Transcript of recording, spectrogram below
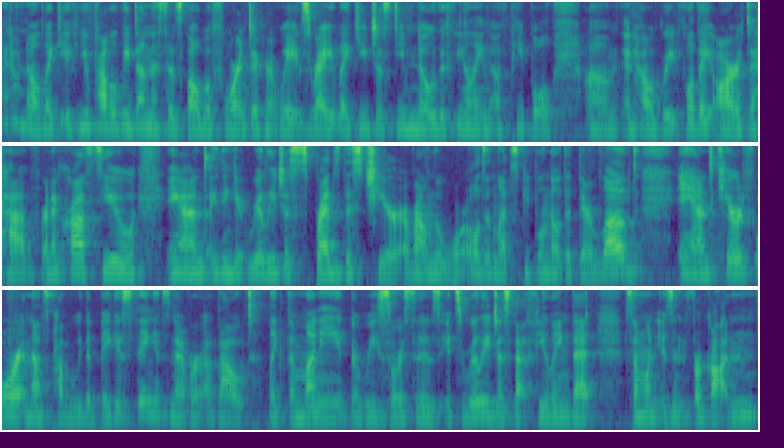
I don't know, like if you've probably done this as well before in different ways, right? Like you just, you know the feeling of people um, and how grateful they are to have run across you. And I think it really just spreads this cheer around the world and lets people know that they're loved and cared for. And that's probably the biggest thing. It's never about like the money, the resources. It's really just that feeling that someone isn't forgotten,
